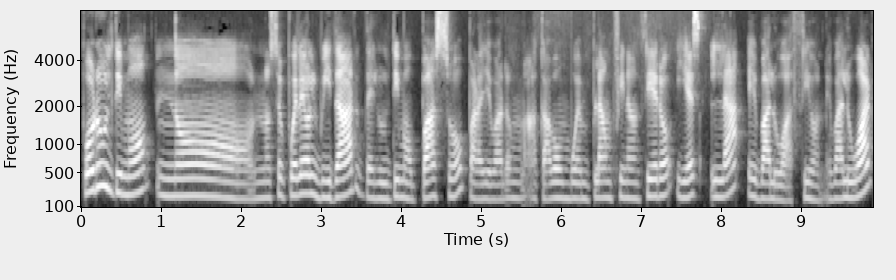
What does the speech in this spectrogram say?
Por último, no, no, se puede olvidar del último paso para llevar a cabo un buen plan financiero y es la evaluación. Evaluar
